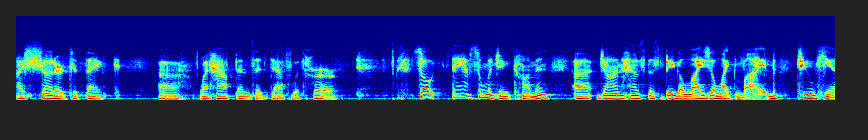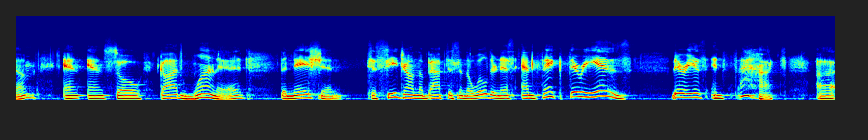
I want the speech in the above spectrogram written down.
I shudder to think uh, what happens at death with her. So they have so much in common. Uh, John has this big Elijah like vibe to him. And, and so God wanted the nation to see John the Baptist in the wilderness and think, there he is. There he is. In fact, uh,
